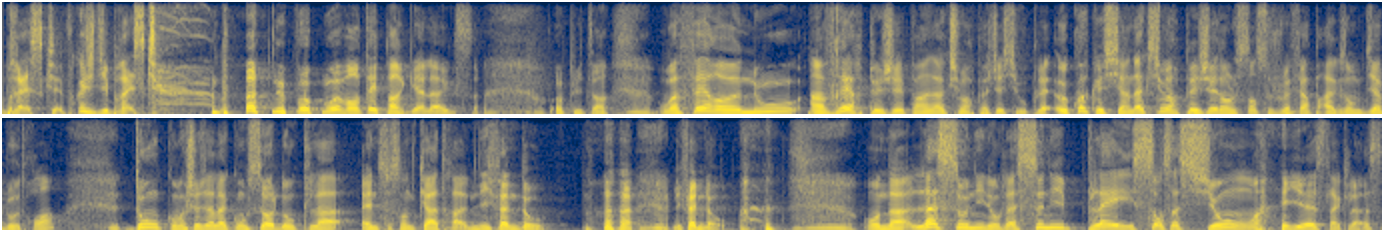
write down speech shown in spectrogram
presque. Pourquoi je dis presque Pas un nouveau mot inventé par Galax. Oh putain. On va faire, euh, nous, un vrai RPG, pas un action RPG, s'il vous plaît. Euh, Quoique si, un action RPG dans le sens où je vais faire, par exemple, Diablo 3. Donc, on va choisir la console. Donc là, N64, Nintendo. Nintendo. on a la Sony, donc la Sony Play Sensation. yes, la classe.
